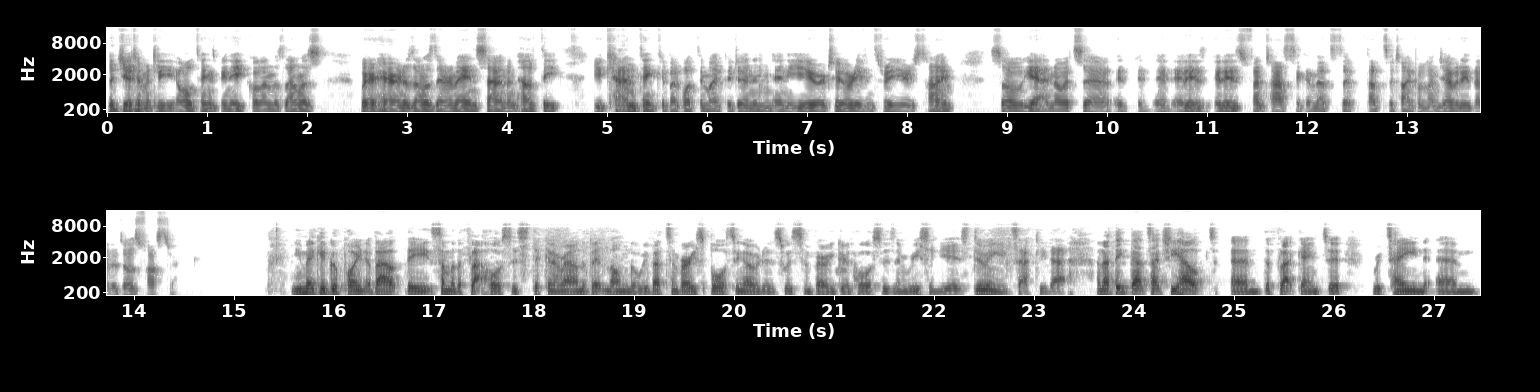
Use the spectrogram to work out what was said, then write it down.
legitimately, all things being equal, and as long as wear hair and as long as they remain sound and healthy, you can think about what they might be doing in, in a year or two or even three years time. So yeah, no, it's a uh, it, it, it is it is fantastic, and that's the that's the type of longevity that it does foster. You make a good point about the some of the flat horses sticking around a bit longer. We've had some very sporting owners with some very good horses in recent years doing exactly that, and I think that's actually helped um, the flat game to retain um,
